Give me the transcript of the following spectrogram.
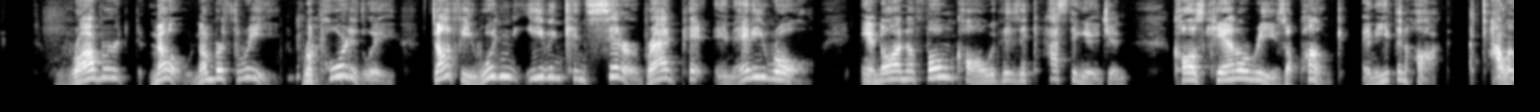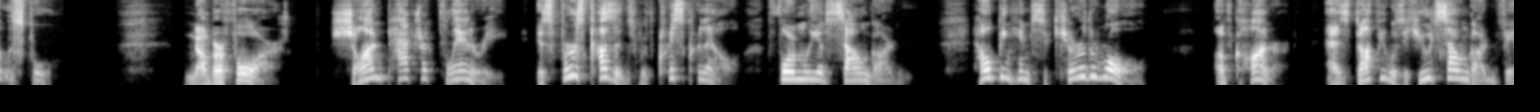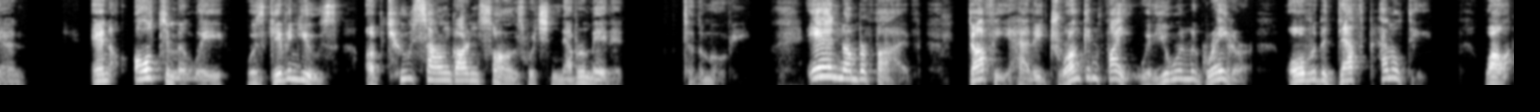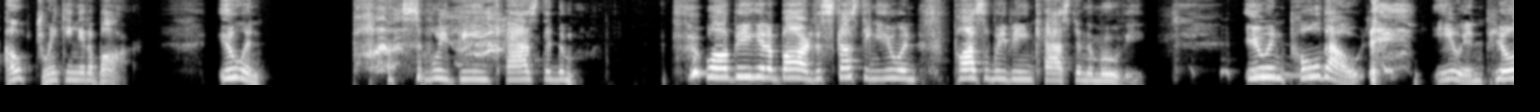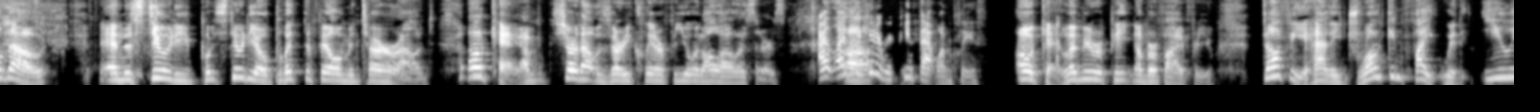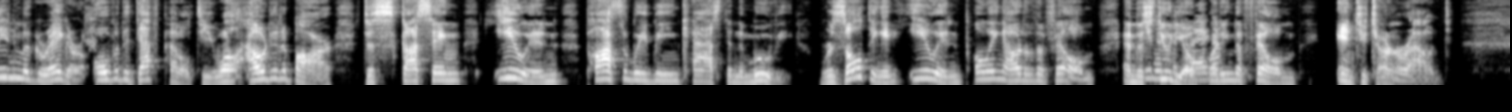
Robert, no, number three, reportedly, Duffy wouldn't even consider Brad Pitt in any role, and on a phone call with his casting agent, calls Keanu Reeves a punk and Ethan Hawke a talentless fool. Number four, Sean Patrick Flanery is first cousins with Chris Cornell, formerly of Soundgarden, helping him secure the role of Connor, as Duffy was a huge Soundgarden fan and ultimately was given use of two Soundgarden songs which never made it to the movie. And number five, Duffy had a drunken fight with Ewan McGregor over the death penalty while out drinking at a bar. Ewan possibly being cast in the while being in a bar, disgusting Ewan possibly being cast in the movie. Ewan pulled out, Ewan pulled out and the studio put, studio put the film in turnaround. Okay, I'm sure that was very clear for you and all our listeners. I, I'd like Uh, you to repeat that one, please. Okay, let me repeat number five for you. Duffy had a drunken fight with Ewan McGregor over the death penalty while out at a bar discussing Ewan possibly being cast in the movie, resulting in Ewan pulling out of the film and the Ewan studio McGregor? putting the film into turnaround.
